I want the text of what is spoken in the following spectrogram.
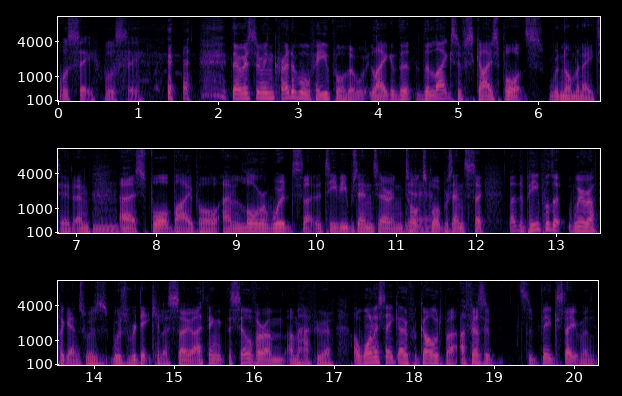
we'll see we'll see There were some incredible people that, like the the likes of Sky Sports, were nominated, and Hmm. uh, Sport Bible, and Laura Woods, like the TV presenter and Yeah, Talk yeah. Sport presenter. So, like the people that we were up against was was ridiculous. So, I think the silver, I'm I'm happy with. I want to say go for gold, but I feel it's a, it's a big statement.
